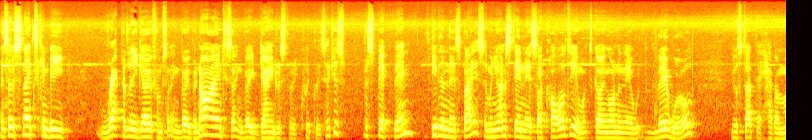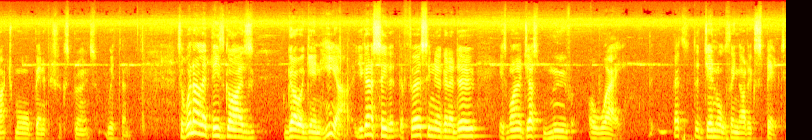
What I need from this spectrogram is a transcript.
And so snakes can be rapidly go from something very benign to something very dangerous very quickly. So just respect them, give them their space, and when you understand their psychology and what's going on in their, their world, you'll start to have a much more beneficial experience with them. So when I let these guys go again here, you're going to see that the first thing they're going to do is want to just move away. That's the general thing I'd expect.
